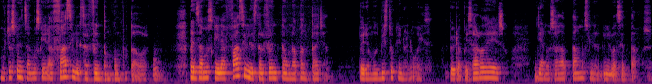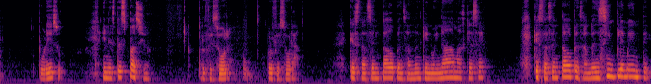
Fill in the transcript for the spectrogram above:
Muchos pensamos que era fácil estar frente a un computador. Pensamos que era fácil estar frente a una pantalla, pero hemos visto que no lo es. Pero a pesar de eso, ya nos adaptamos y lo aceptamos. Por eso, en este espacio, profesor, profesora, que está sentado pensando en que no hay nada más que hacer, que está sentado pensando en simplemente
